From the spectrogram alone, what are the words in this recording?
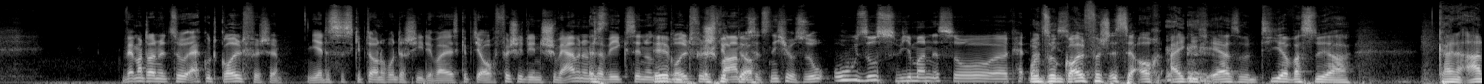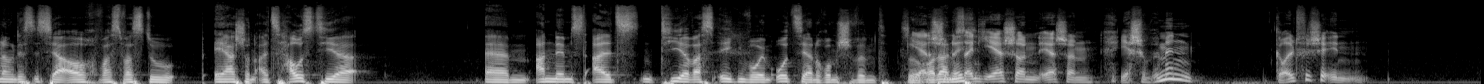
wenn man damit so, ja gut, Goldfische. Ja, das, es gibt ja auch noch Unterschiede, weil es gibt ja auch Fische, die in Schwärmen Es- unterwegs sind und eben, ein Goldfischschwarm ja ist jetzt nicht so Usus, wie man es so äh, kennt. Und so ein nicht Goldfisch ist ja auch eigentlich eher so ein Tier, was du ja, keine Ahnung, das ist ja auch was, was du eher schon als Haustier ähm, annimmst, als ein Tier, was irgendwo im Ozean rumschwimmt. So, ja, das oder stimmt, nicht? ist eigentlich eher schon, eher schon, ja, schwimmen Goldfische in,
